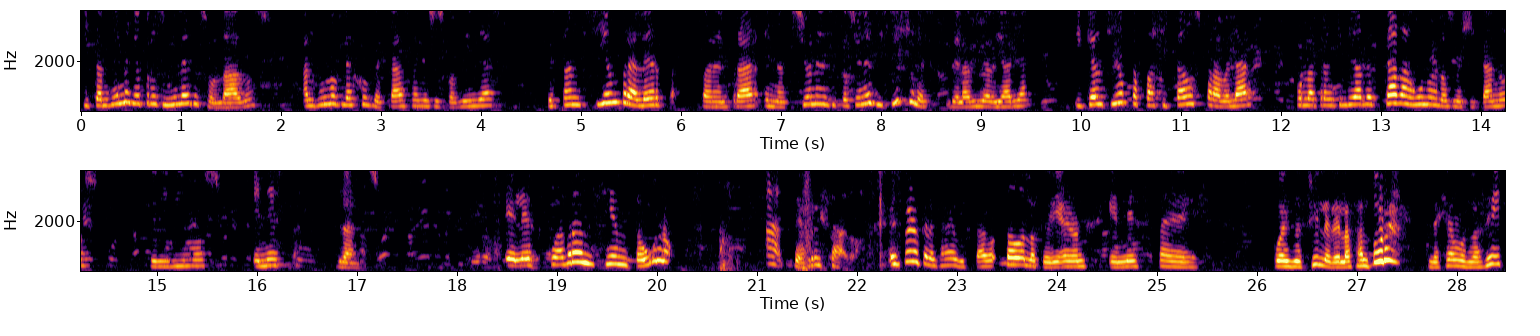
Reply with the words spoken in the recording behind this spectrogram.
Y también hay otros miles de soldados, algunos lejos de casa y de sus familias, que están siempre alerta para entrar en acción en situaciones difíciles de la vida diaria y que han sido capacitados para velar por la tranquilidad de cada uno de los mexicanos que vivimos en esta gran nación. El Escuadrón 101 aterrizado. Espero que les haya gustado todo lo que vieron en este pues desfile de las alturas, dejémoslo así.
